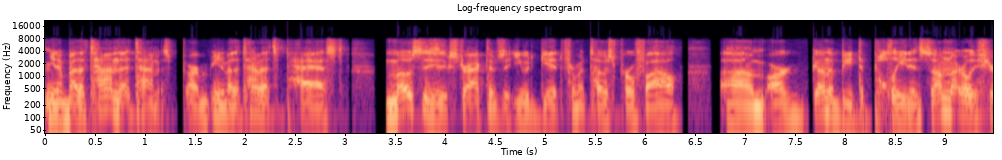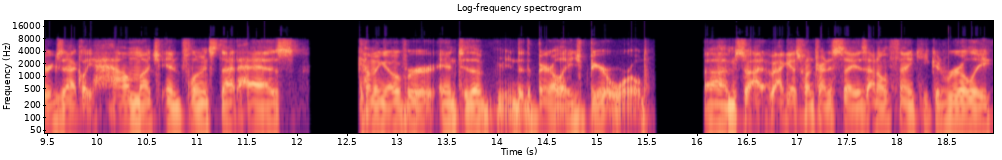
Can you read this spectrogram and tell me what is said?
you know, by the time that time is, or you know, by the time that's passed, most of these extractives that you would get from a toast profile um, are going to be depleted. So I'm not really sure exactly how much influence that has coming over into the the barrel aged beer world. Um, so I, I, guess what I'm trying to say is I don't think you could really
